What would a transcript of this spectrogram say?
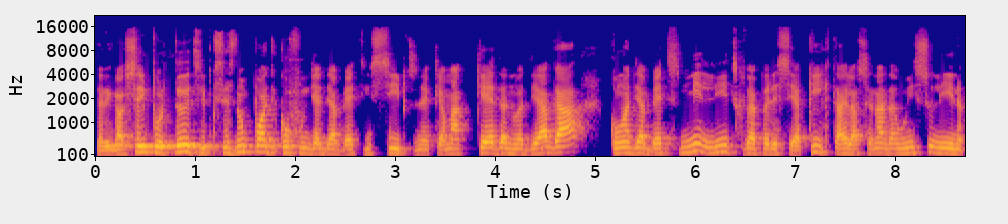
Tá legal? Isso é importante porque vocês não podem confundir a diabetes insípidos, né, que é uma queda no ADH, com a diabetes mellitus que vai aparecer aqui, que está relacionada à insulina.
